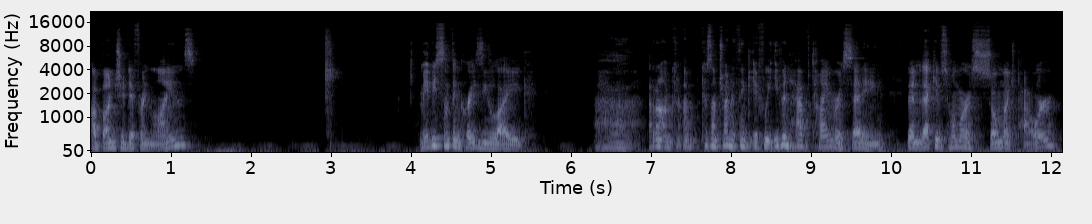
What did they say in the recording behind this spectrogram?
a bunch of different lines. Maybe something crazy like, uh, I don't know, because I'm, I'm, I'm trying to think, if we even have time resetting, then that gives Homura so much power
